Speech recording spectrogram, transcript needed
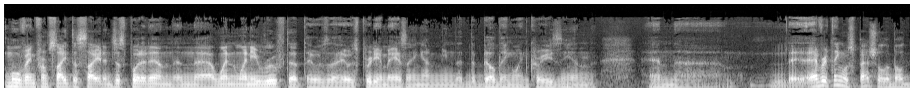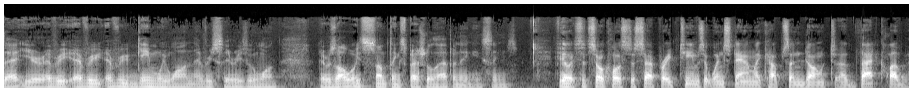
moving from site to site and just put it in. And uh, when when he roofed it, it was uh, it was pretty amazing. I mean, the, the building went crazy and and. Uh, everything was special about that year. Every every every game we won, every series we won, there was always something special happening. It seems. Felix, it's so close to separate teams that win Stanley Cups and don't. Uh, that club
